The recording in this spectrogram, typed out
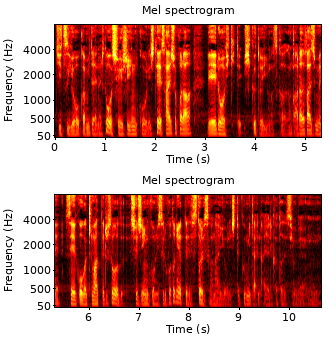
実業家みたいな人を主人公にして最初からレールを引て引くといいますかなんかあらかじめ成功が決まってる人を主人公にすることによってストレスがないようにしていくみたいなやり方ですよね。うん、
